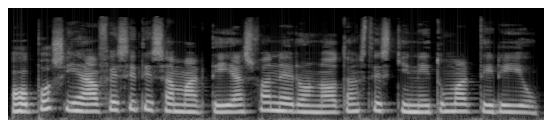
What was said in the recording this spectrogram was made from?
Όπως η άφεση της αμαρτίας φανερωνόταν στη σκηνή του μαρτυρίου.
